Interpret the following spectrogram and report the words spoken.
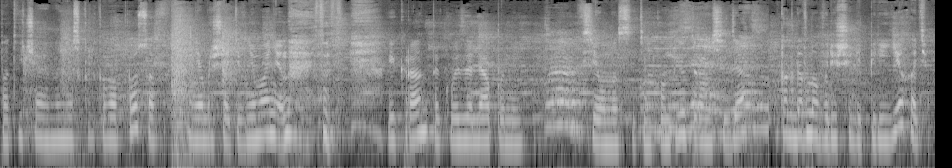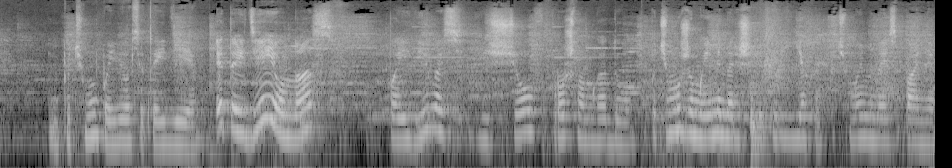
Поотвечаю на несколько вопросов. Не обращайте внимания на этот экран такой заляпанный. Все у нас с этим компьютером сидят. Как давно вы решили переехать? Почему появилась эта идея? Эта идея у нас появилась еще в прошлом году. Почему же мы именно решили переехать? Почему именно Испания?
